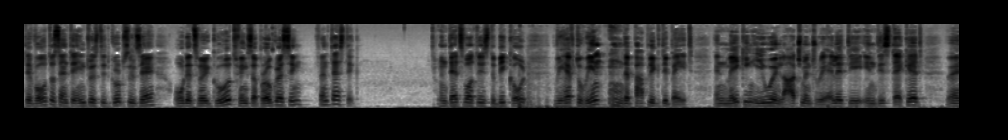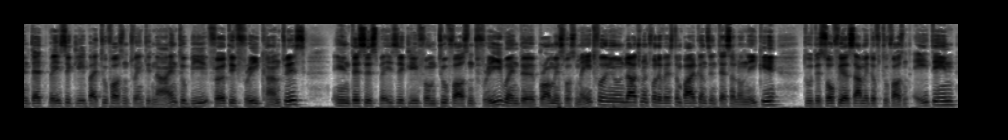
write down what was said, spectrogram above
The voters and the interested groups will say, oh, that's very good, things are progressing. Fantastic. And that's what is the big goal. We have to win the public debate and making EU enlargement reality in this decade. And that basically by 2029 to be 33 countries. And this is basically from 2003 when the promise was made for EU enlargement for the Western Balkans in Thessaloniki to the Sofia summit of 2018.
